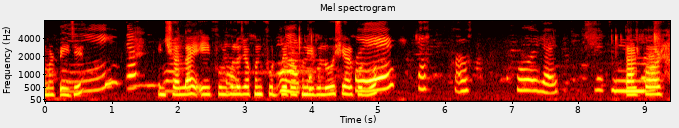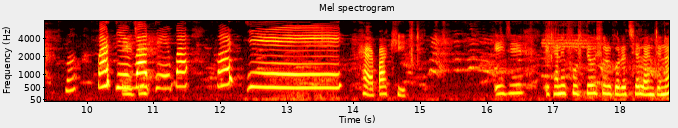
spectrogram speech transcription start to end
আমার পেজে ইনশাল্লাহ এই ফুলগুলো যখন ফুটবে তখন এগুলোও শেয়ার করব। তারপর হ্যাঁ পাখি। এই যে এখানে ফুটতেও শুরু করেছে ল্যান্টেনা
